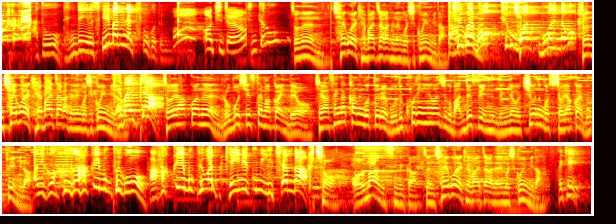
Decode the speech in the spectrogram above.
나도 댕댕이를 세 마리나 키우거든 어 진짜요? 진짜로? 저는 최고의 개발자가 되는 것이 꿈입니다. 최고의 뭐? 최고 뭐가, 뭐가 된다고? 전 최고의 개발자가 되는 것이 꿈입니다. 개발자? 저희 학과는 로봇 시스템 학과인데요. 제가 생각하는 것들을 모두 코딩해가지고 만들 수 있는 능력을 키우는 것이 저희 학과의 목표입니다. 아니 그건 그건 학교의 목표고 아 학교의 목표와 개인의 꿈이 일치한다 그쵸? 얼마나 좋습니까? 전 최고의 개발자가 되는 것이 꿈입니다. 화이팅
